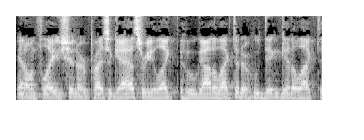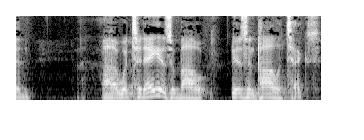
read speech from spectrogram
you know, inflation or price of gas, or you like who got elected or who didn't get elected, uh, what today is about isn't politics.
